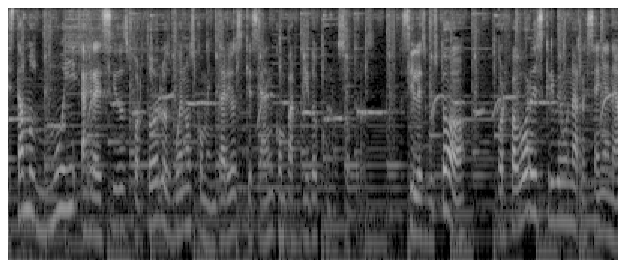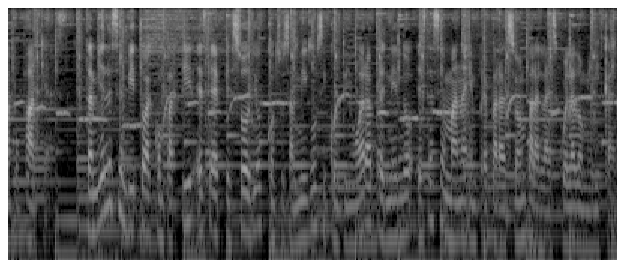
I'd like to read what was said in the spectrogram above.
Estamos muy agradecidos por todos los buenos comentarios que se han compartido con nosotros. Si les gustó, por favor escribe una reseña en Apple Podcasts. También les invito a compartir este episodio con sus amigos y continuar aprendiendo esta semana en preparación para la escuela dominical.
